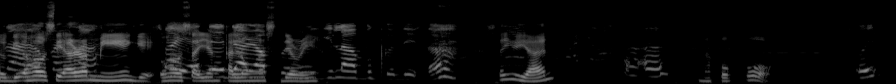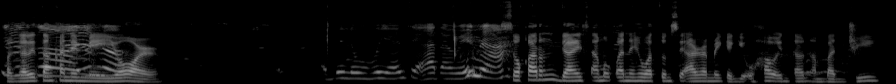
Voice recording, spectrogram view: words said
So, giuhaw si Arami, giuhaw sa iyang kalungas diri. Gilabog ko dito. Sa'yo yan? Oo. Naku po. Pagalitan ka ni ko, ayun, Mayor. oh. Binubo yan si Arawina. So karon guys, amo pa nahiwaton si Arami kay giuhaw in town ang badji.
